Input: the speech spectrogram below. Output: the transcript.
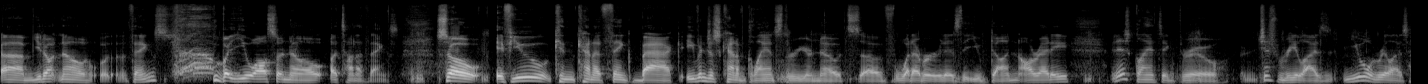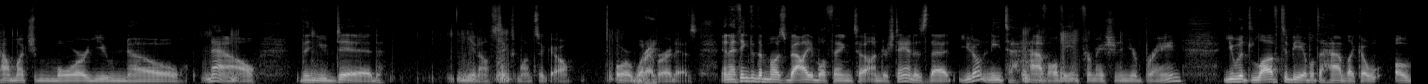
um, you don't know things, but you also know a ton of things. So if you can kind of think back, even just kind of glance through your notes of whatever it is that you've done already, and just glancing through, just realize you will realize how much more you know now than you did, you know, six months ago or whatever Right. it is. And I think that the most valuable thing to understand is that you don't need to have all the information in your brain. You would love to be able to have like a, a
